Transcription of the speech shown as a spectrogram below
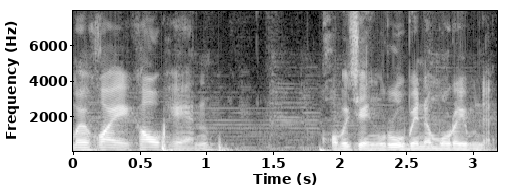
ไม่ค่อยเข้าแผนของไปเชงรูเบนอโมริมเนี่ย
